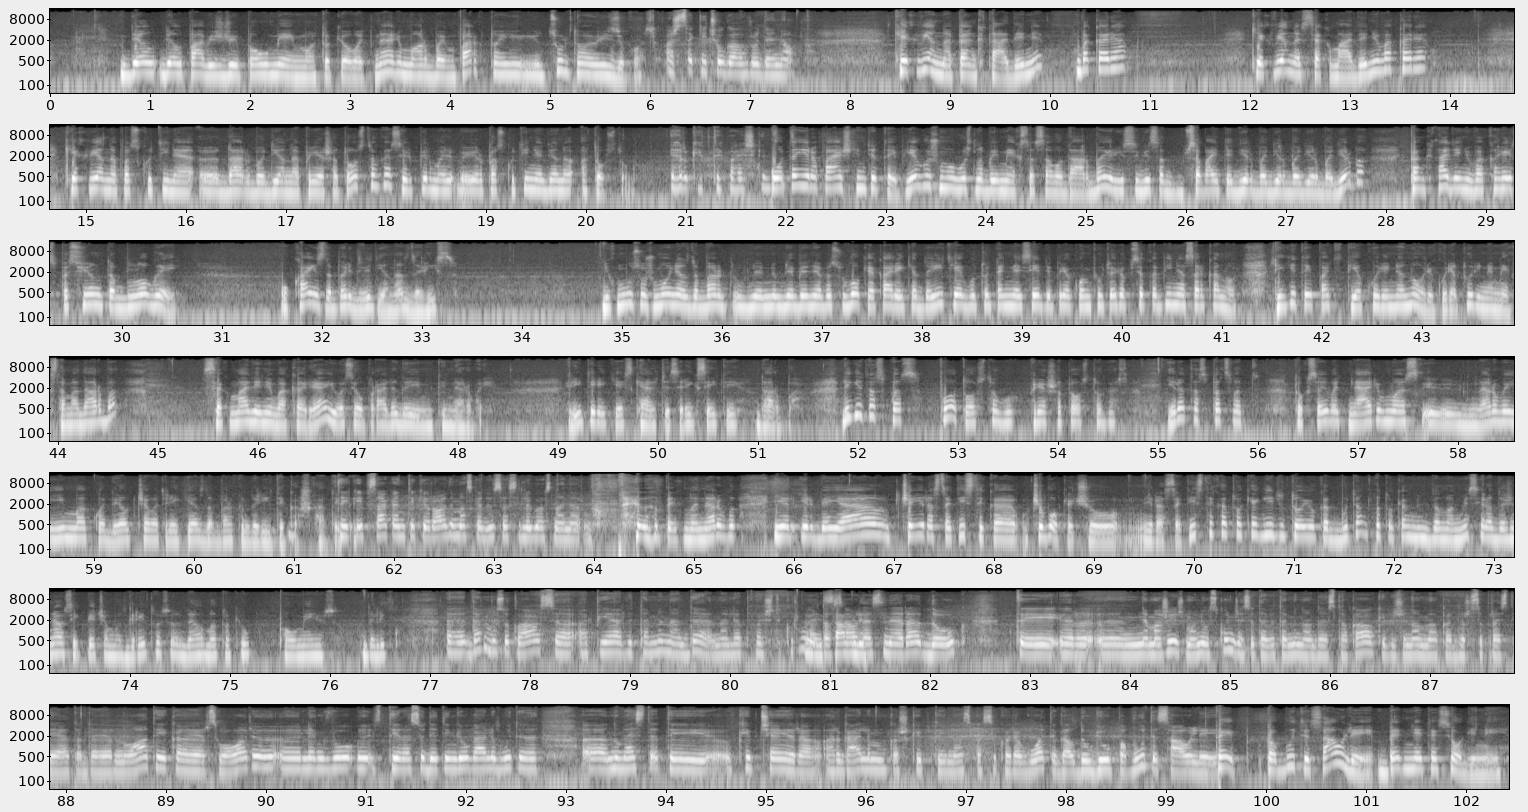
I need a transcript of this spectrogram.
dėl, dėl pavyzdžiui, paumėjimo tokio vat, nerimo arba infarkto, insulto rizikos? Aš sakyčiau, gal rudenio. Kiekvieną penktadienį vakare, kiekvieną sekmadienį vakare, kiekvieną paskutinę e, darbo dieną prieš atostogas ir, pirmą, ir paskutinę dieną atostogų. Ir kaip tai paaiškinti? O tai yra paaiškinti taip, jeigu žmogus labai mėgsta savo darbą ir jis visą savaitę dirba, dirba, dirba, dirba, penktadienį vakariais pasijunta blogai. O ką jis dabar dvi dienas darys? Juk mūsų žmonės dabar nebe, nebesuvokia, ką reikia daryti, jeigu tu ten nesėdi prie kompiuterio apsikabinės ar ką nors. Lygiai taip pat tie, kurie nenori, kurie turi nemėgstamą darbą, sekmadienį vakare juos jau pradeda imti nervai. Ryti reikės keltis, reiks eiti į darbą. Lygiai tas pats po atostogų, prieš atostogas. Yra tas pats vat, toksai vat, nerimas, nervai įima, kodėl čia vat, reikės dabar daryti kažką. Taip, tai kaip sakant, tik įrodymas, kad visos lygos nuo nervų. taip, nuo nervų. Ir, ir beje, čia yra statistika, čia vokiečių yra statistika tokia gydytojų, kad būtent va, tokiamis dienomis yra dažniausiai kviečiamos greitosios dėl va, tokių paumėjusių dalykų. E, dar mūsų klausia apie vitaminą D. Na, Lietuva iš tikrųjų tos saulės nėra daug. Tai ir e, nemažai žmonių skundžiasi tą vitamino D stoką, kaip žinome, kad ir suprastėja tada ir nuotaika, ir svorių e, lengviau, tai yra sudėtingiau gali būti numesti. Tai kaip čia yra? Ar galim kažkaip tai mes pasikoreguoti, gal daugiau pabūti saulėje? Taip, pabūti saulėje, bet netiesioginiai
